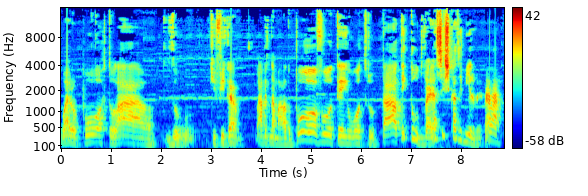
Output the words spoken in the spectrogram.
o aeroporto lá do que fica Abrindo a Mala do Povo, tem o outro tal, tem tudo, velho. Assiste Casimiro, velho. Vai lá.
